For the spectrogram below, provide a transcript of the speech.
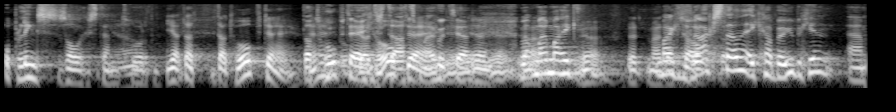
op links zal gestemd worden. Ja, dat, dat hoopt hij. Dat hè? hoopt hij Dat inderdaad. hoopt hij. Maar, goed, ja. Ja, ja, ja. Maar, maar mag ik, Ja, dat- maar mag ik de vraag stellen? Ik ga bij u beginnen, ehm,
